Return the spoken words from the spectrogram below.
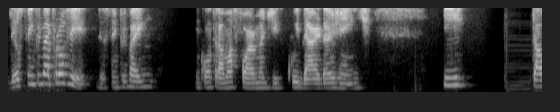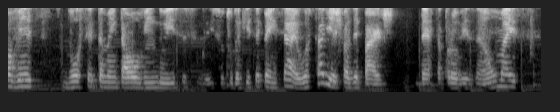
Deus sempre vai prover, Deus sempre vai encontrar uma forma de cuidar da gente. E talvez você também tá ouvindo isso, isso tudo aqui, você pense, ah, eu gostaria de fazer parte dessa provisão, mas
